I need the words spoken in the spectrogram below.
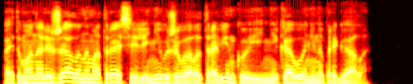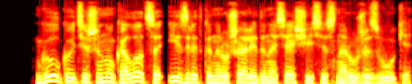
поэтому она лежала на матрасе, лениво жевала травинку и никого не напрягала. Гулкую тишину колодца изредка нарушали доносящиеся снаружи звуки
